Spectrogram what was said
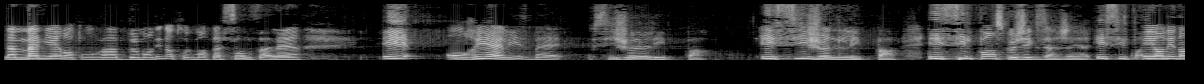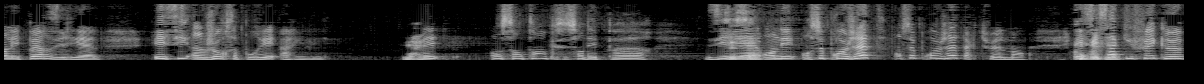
la manière dont on va demander notre augmentation de salaire, et on réalise, ben, si je l'ai pas, et si je ne l'ai pas? Et s'il pense que j'exagère? Et s'il et on est dans les peurs irréelles. Et si un jour ça pourrait arriver? Mais on s'entend que ce sont des peurs irréelles. On est, on se projette, on se projette actuellement. Et c'est ça qui fait que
